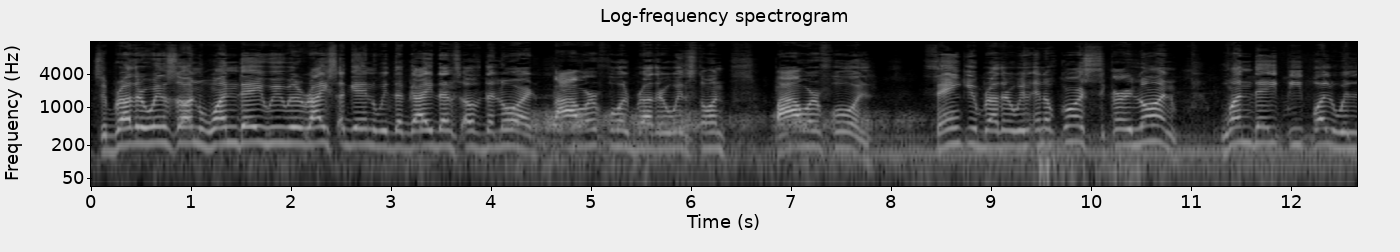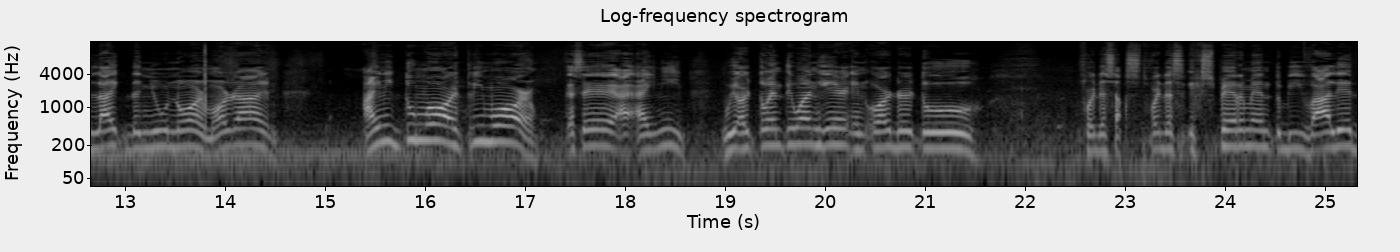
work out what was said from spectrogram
Si Brother Winston, one day we will rise again with the guidance of the Lord. Powerful, Brother Winston. Powerful. Thank you, Brother Winston. And of course, si Carlon, one day people will like the new norm. Alright. I need two more, three more. Kasi I, I need. We are 21 here in order to for the for the experiment to be valid,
